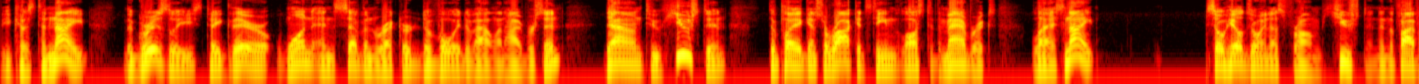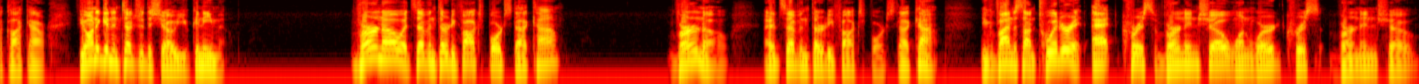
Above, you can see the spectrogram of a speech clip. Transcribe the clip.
because tonight the Grizzlies take their 1 and 7 record devoid of Allen Iverson down to Houston to play against a Rockets team that lost to the Mavericks last night. So he'll join us from Houston in the 5 o'clock hour. If you want to get in touch with the show, you can email verno at 730foxsports.com verno at 730foxsports.com. You can find us on Twitter at, at Chris Vernon Show, one word, Chris Vernon Show.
